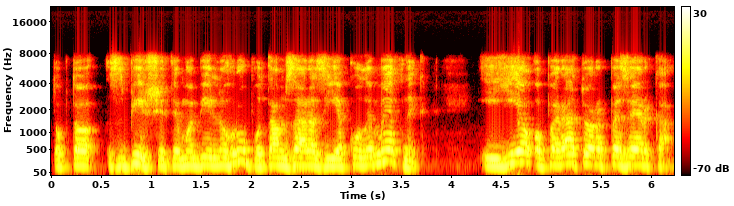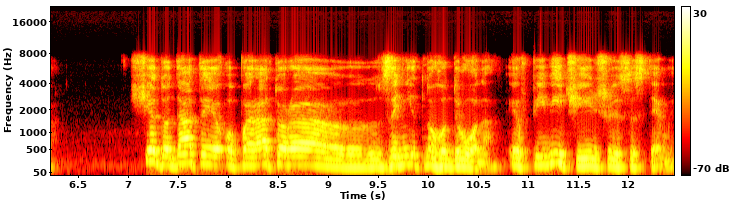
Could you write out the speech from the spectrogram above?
Тобто збільшити мобільну групу, там зараз є кулеметник і є оператор ПЗРК ще додати оператора е, зенітного дрона, FPV чи іншої системи.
